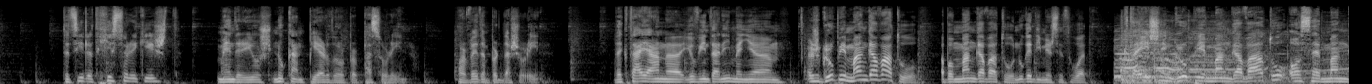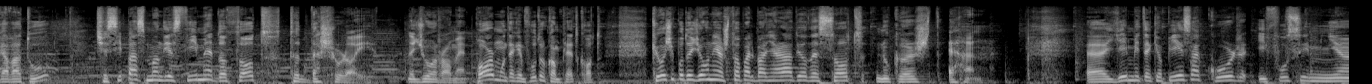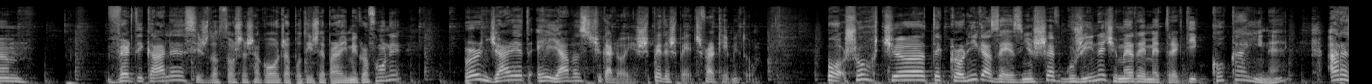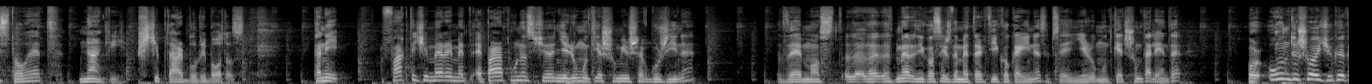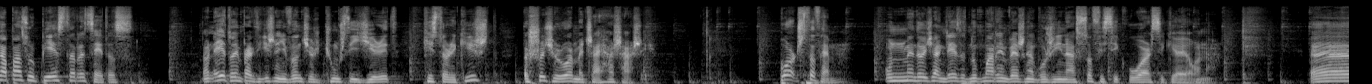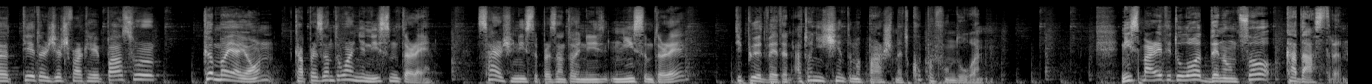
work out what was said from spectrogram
të cilët historikisht me nder jush nuk kanë pjerdhur për pasurinë, por vetëm për dashurinë. Dhe këta janë, ju vijnë tani me një... është grupi Mangavatu, apo Mangavatu, nuk e di mirë si thuhet. Këta ishin grupi Mangavatu ose Mangavatu, që sipas mendjes time do të thotë të dashuroj në gjuhën rome, por mund të kem futur komplet kot. Kjo që po dëgjoni është Top Albania Radio dhe sot nuk është e hënë. Uh, jemi te kjo pjesa kur i fusim një vertikale, siç do thoshte Shako Hoxha po të ishte para një mikrofoni, për ngjarjet e javës që kaloi. Shpejt e shpejt, çfarë kemi këtu? Po, shoh që te Kronika e Zezë, një shef guzhine që merrej me tregti kokaine, arrestohet në Angli, shqiptar burri i botës. Tani, fakti që merrej me e para e punës që njeriu mund të jetë shumë mirë shef guzhine dhe mos dhe, dhe të merret njëkohësisht dhe me tregti kokaine, sepse njeriu mund të ketë shumë talente, por unë dyshoj që ky e ka pasur pjesë të recetës. Ne jetojmë praktikisht në një vend që qumështi i gjirit, historikisht është shoqëruar me çaj hashashi. Por ç'të them? Unë mendoj që anglezët nuk marrin vesh nga kuzhina e sofistikuar si kjo e jona. Ë, tjetër gjë çfarë kemi pasur, KM-ja jonë ka prezantuar një nismë të re. Sa herë që nis të prezantojë një nismë të re, ti pyet veten, ato 100 të mëparshmet ku përfunduan? Nisma e re titullohet Denonco kadastrën.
